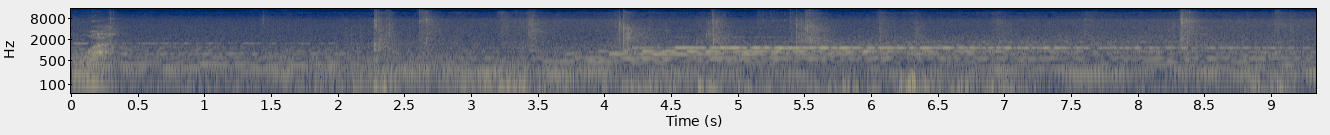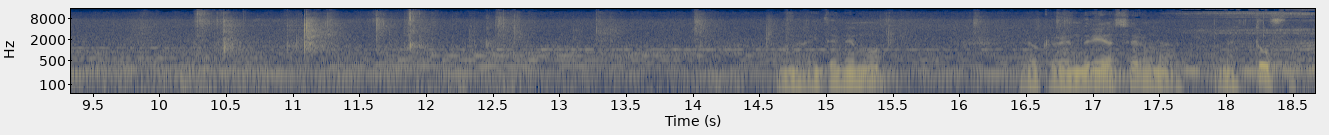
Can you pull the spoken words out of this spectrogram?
¡Wow! Bueno, ahí tenemos lo que vendría a ser una, una estufa.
